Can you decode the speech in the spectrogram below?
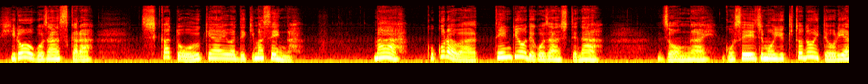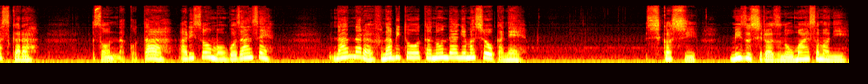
広うござんすからしかとお受け合いはできませんがまあここらは天領でござんしてな存外ご政治も行き届いておりやすからそんなことはありそうもござんせん。なんなら船人を頼んであげましょうかね。しかし見ず知らずのお前様に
